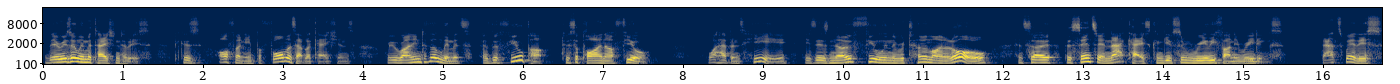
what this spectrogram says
there is a limitation to this because often in performance applications, we run into the limits of the fuel pump to supply enough fuel. What happens here is there's no fuel in the return line at all, and so the sensor in that case can give some really funny readings. That's where this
